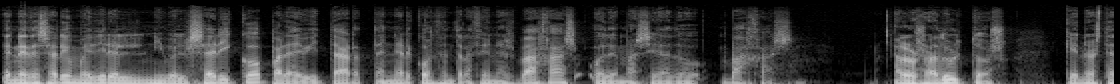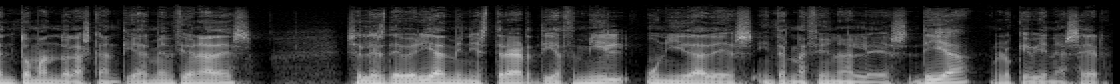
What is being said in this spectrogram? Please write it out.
Es necesario medir el nivel sérico para evitar tener concentraciones bajas o demasiado bajas. A los adultos que no estén tomando las cantidades mencionadas, se les debería administrar 10.000 unidades internacionales día, lo que viene a ser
